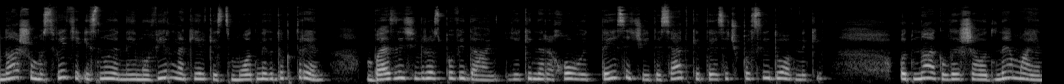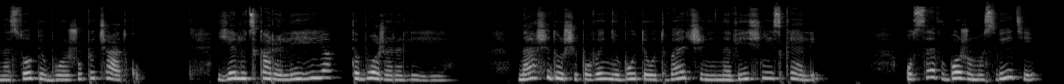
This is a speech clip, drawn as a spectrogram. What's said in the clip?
нашому світі існує неймовірна кількість модних доктрин, безліч розповідань, які нараховують тисячі й десятки тисяч послідовників. Однак лише одне має на собі Божу печатку є людська релігія та Божа релігія. Наші душі повинні бути утверджені на вічній скелі. Усе в Божому світі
